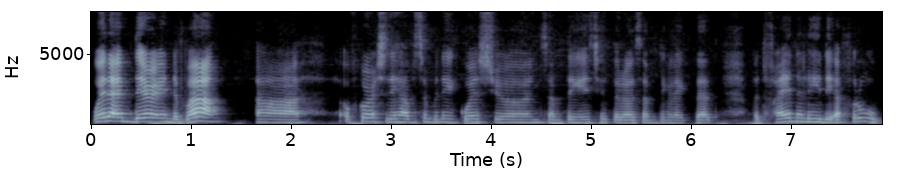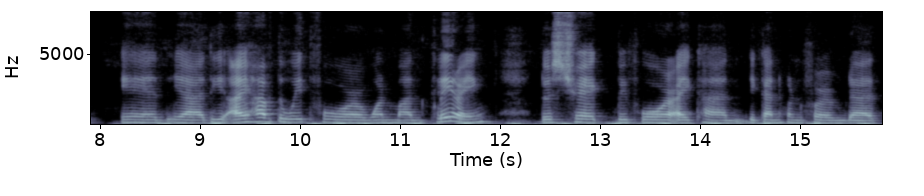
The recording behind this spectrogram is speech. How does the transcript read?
when I'm there in the bank uh of course they have so many questions something etc something like that. But finally they approve and yeah the I have to wait for one month clearing those check before I can they can confirm that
